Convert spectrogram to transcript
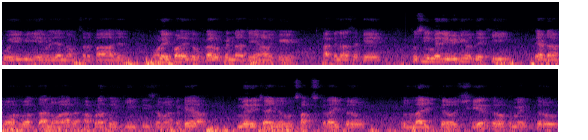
ਕੋਈ ਵੀ ਇਹੋ ਜਿਹਾ ਨੌਸਰਬਾਜ ਭੋਲੇ ਭਾਲੇ ਲੋਕਾਂ ਨੂੰ ਪਿੰਡਾਂ 'ਚ ਆਣ ਕੇ ਠੱਗ ਨਾ ਸਕੇ। ਤੁਸੀਂ ਮੇਰੀ ਵੀਡੀਓ ਦੇਖੀ, ਤੁਹਾਡਾ ਬਹੁਤ ਬਹੁਤ ਧੰਨਵਾਦ। ਆਪਣਾ ਤੁਸੀਂ ਕੀਮਤੀ ਸਮਾਂ ਕੱਢਿਆ। ਮੇਰੇ ਚੈਨਲ ਨੂੰ ਸਬਸਕ੍ਰਾਈਬ ਕਰੋ ਲਾਈਕ ਕਰੋ ਸ਼ੇਅਰ ਕਰੋ ਕਮੈਂਟ ਕਰੋ।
